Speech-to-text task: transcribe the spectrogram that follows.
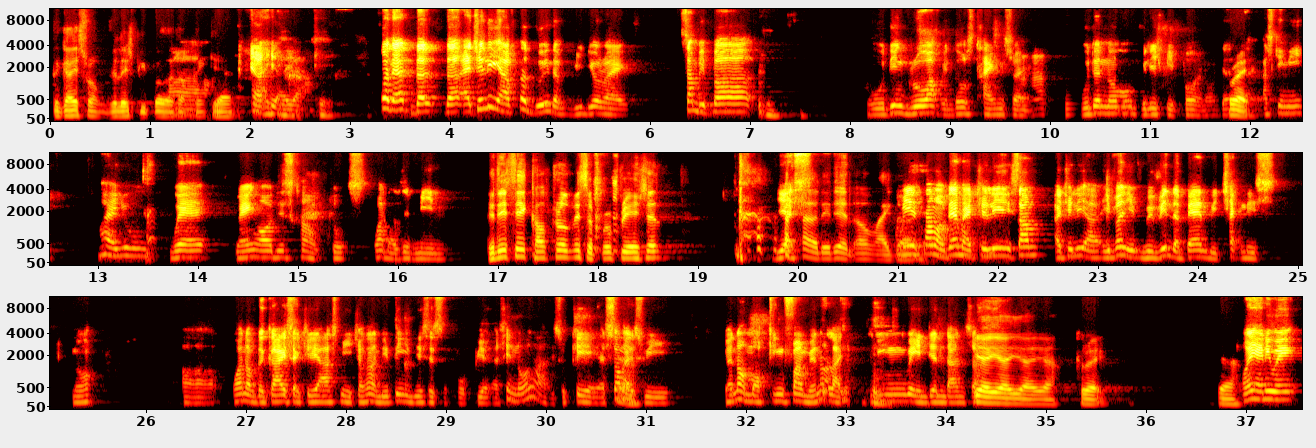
the guys from Village People or Ah. something. Yeah. Yeah, yeah, yeah. So that the, the actually after doing the video, right, some people who didn't grow up in those times, right, wouldn't know village people, you know, they're Right. asking me, why are you wear, wearing all this kind of clothes? What does it mean? Did they say cultural misappropriation? Yes. Oh, they did. Oh my god! I mean, some of them actually, some actually, uh, even if within the band, we checklist. You know, uh, one of the guys actually asked me, Changkang, do you think this is appropriate? I said, no lah, it's okay. As long Yeah. as we, we're not mocking fun, we're not like doing Red Indian dance. ah. yeah, yeah, yeah, yeah. Correct. Yeah. Well, anyway,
